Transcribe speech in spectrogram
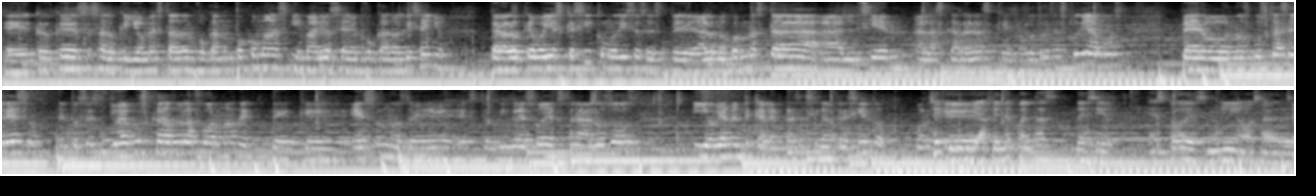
Eh, creo que eso es a lo que yo me he estado enfocando un poco más y Mario se ha enfocado al diseño. Pero a lo que voy es que sí, como dices, este, a lo mejor no está al 100 a las carreras que nosotros estudiamos, pero nos gusta hacer eso. Entonces yo he buscado la forma de, de que eso nos dé este, un ingreso extra a los dos y obviamente que la empresa siga creciendo. Porque Sí, y a fin de cuentas decir, esto es mío, o sea, el,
